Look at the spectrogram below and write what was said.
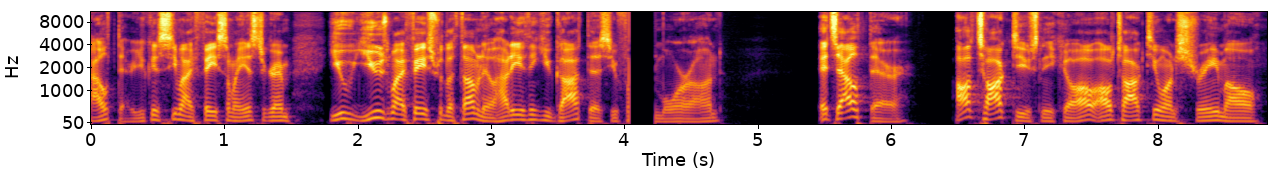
out there. You can see my face on my Instagram. You use my face for the thumbnail. How do you think you got this, you moron? It's out there. I'll talk to you, Sneako. I'll, I'll talk to you on stream. I'll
